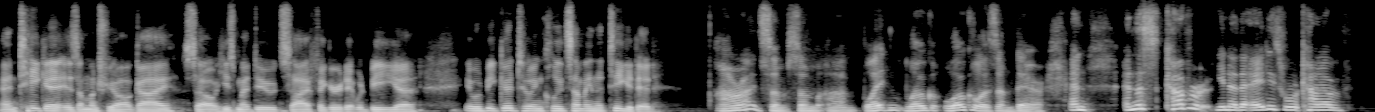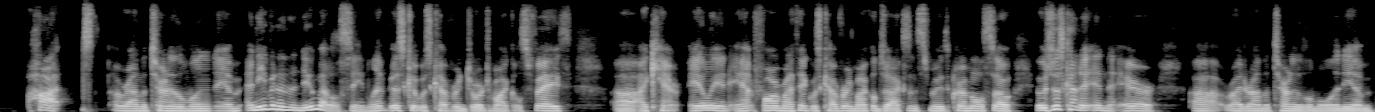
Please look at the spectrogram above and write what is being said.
and tiga is a montreal guy so he's my dude so i figured it would be uh, it would be good to include something that tiga did all right, some some um, blatant lo- localism there, and and this cover, you know, the '80s were kind of hot around the turn of the millennium, and even in the new metal scene, Limp Bizkit was covering George Michael's Faith. Uh, I can't. Alien Ant Farm, I think, was covering Michael Jackson's Smooth Criminal. So it was just kind of in the air uh, right around the turn of the millennium.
